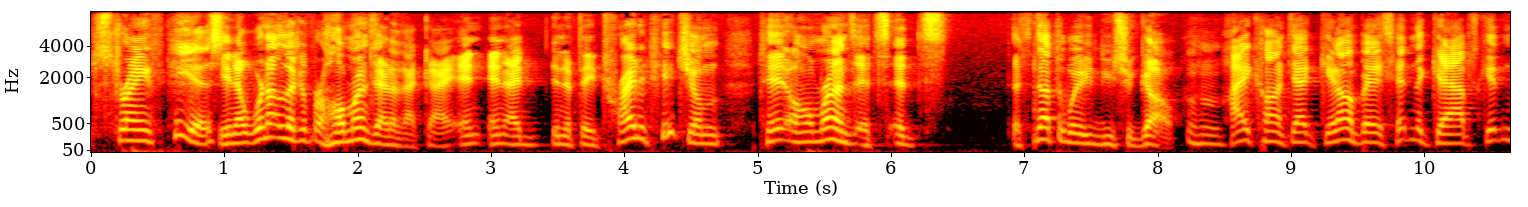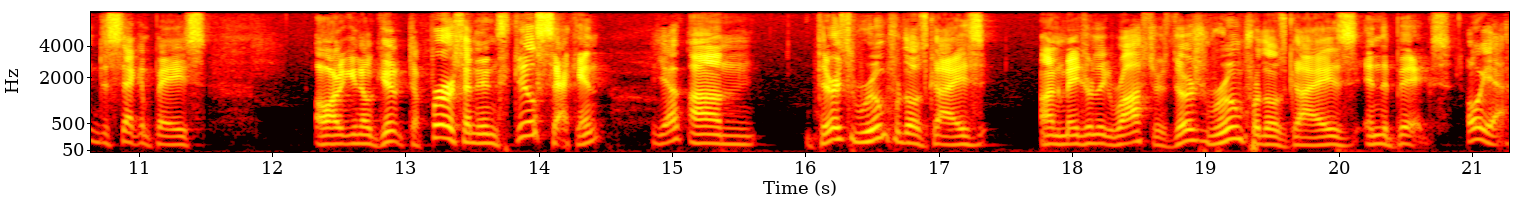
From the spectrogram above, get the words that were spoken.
strength. He is. You know, we're not looking for home runs out of that guy. And and I and if they try to teach him to hit home runs, it's it's it's not the way you should go. Mm-hmm. High contact, get on base, hitting the gaps, getting to second base, or you know, get to first and then still second. yep. Um, there's room for those guys on major league rosters. There's room for those guys in the bigs oh yeah.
